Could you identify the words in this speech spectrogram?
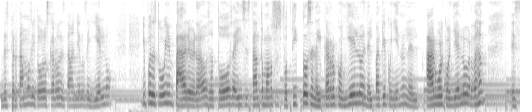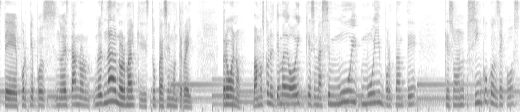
despertamos y todos los carros estaban llenos de hielo. Y pues estuvo bien padre, ¿verdad? O sea, todos ahí se estaban tomando sus fotitos en el carro con hielo, en el parque con hielo, en el árbol con hielo, ¿verdad? Este, porque pues no es, tan no es nada normal que esto pase en Monterrey. Pero bueno, vamos con el tema de hoy que se me hace muy, muy importante, que son cinco consejos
